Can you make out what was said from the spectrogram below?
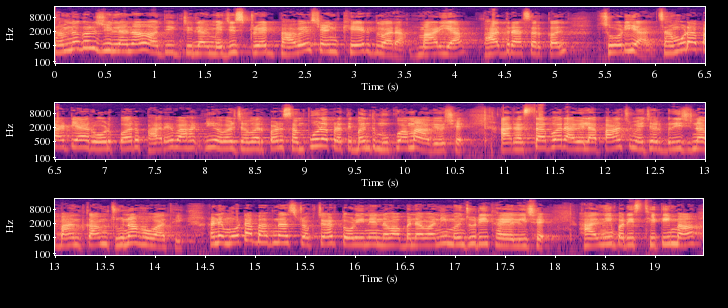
જામનગર જિલ્લાના અધિક જિલ્લા મેજિસ્ટ્રેટ ભાવેશેન ખેર દ્વારા માળિયા, ભાદરા સર્કલ, જોડિયા જામુડા પાટિયા રોડ પર ભારે વાહનની અવરજવર પર સંપૂર્ણ પ્રતિબંધ મૂકવામાં આવ્યો છે. આ રસ્તા પર આવેલા પાંચ મેજર બ્રિજના બાંધકામ જૂના હોવાથી અને મોટાભાગના સ્ટ્રક્ચર તોડીને નવા બનાવવાની મંજૂરી થયેલી છે. હાલની પરિસ્થિતિમાં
